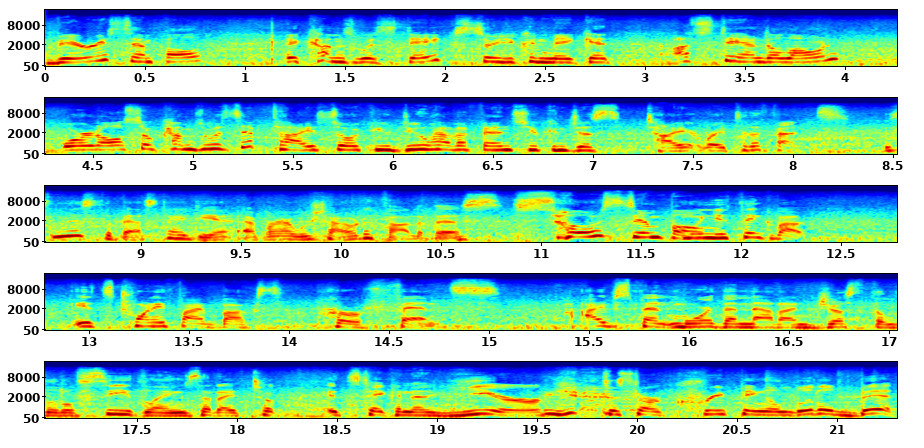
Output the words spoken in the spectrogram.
very simple. It comes with stakes, so you can make it a standalone, or it also comes with zip ties, so if you do have a fence, you can just tie it right to the fence. Isn't this the best idea ever? I wish I would have thought of this. So simple. When you think about it's 25 bucks per fence. I've spent more than that on just the little seedlings that I took. It's taken a year to start creeping a little bit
